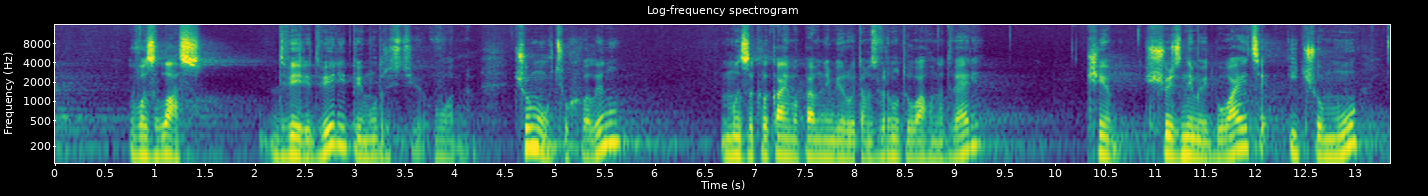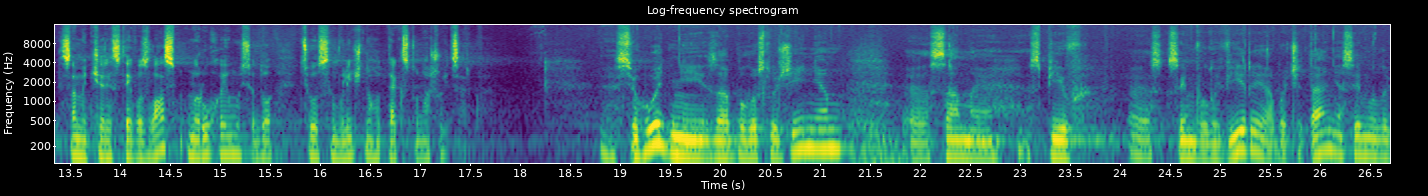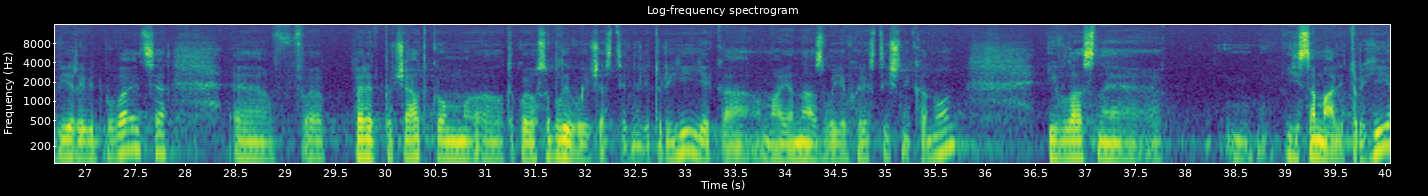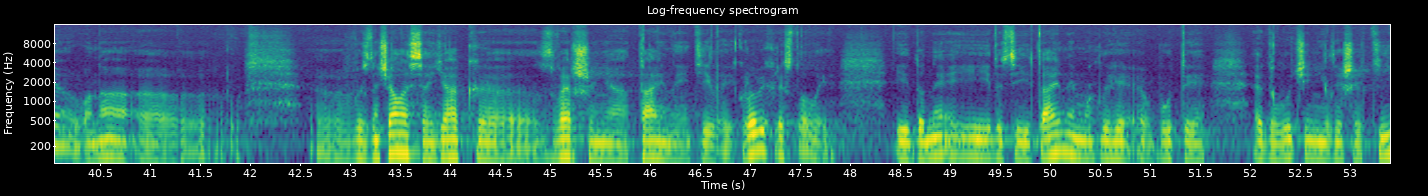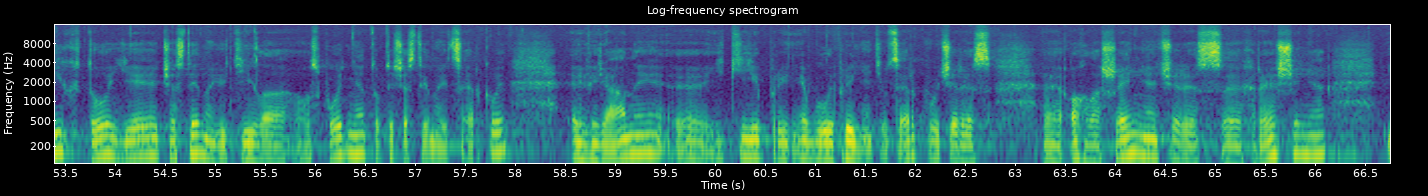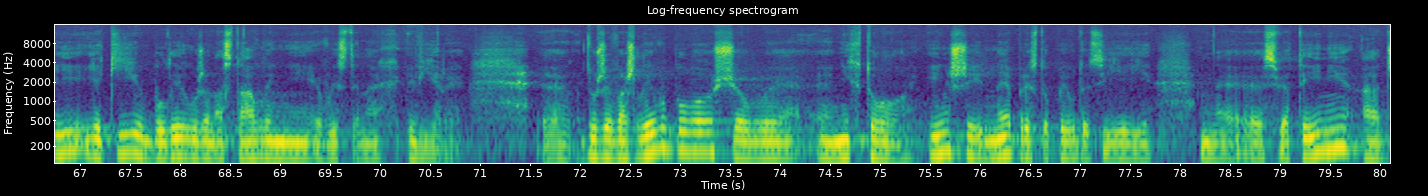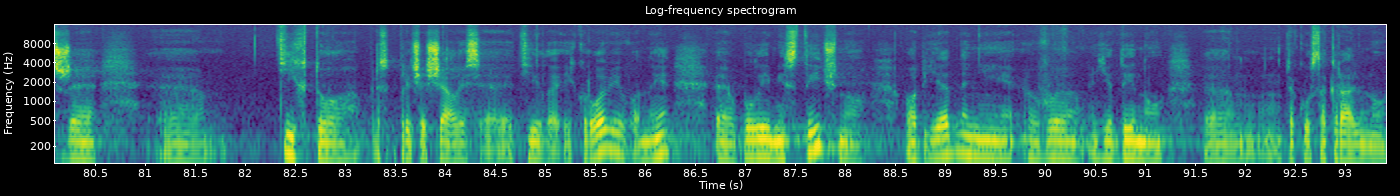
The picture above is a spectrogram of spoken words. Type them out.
возглас двері двері премудростю водним. Чому в цю хвилину ми закликаємо певною мірою там звернути увагу на двері, чи щось з ними відбувається, і чому саме через цей возглас ми рухаємося до цього символічного тексту нашої церкви? Сьогодні за богослужінням е, саме спів е, символу віри або читання символу віри відбувається е, в- перед початком е, такої особливої частини літургії, яка має назву Євхаристичний канон. І, власне, і сама літургія, вона е, е, визначалася як звершення тайни тіла і крові Христової. І до неї, і до цієї тайни могли бути долучені лише ті, хто є частиною тіла Господня, тобто частиною церкви, е, віряни, е, які були прийняті в церкву через е, оглашення, через е, хрещення, і які були вже наставлені в істинах віри. Е, Дуже важливо було, щоб е, ніхто інший не приступив до цієї е, святині, адже ті, хто причащалися тіла і крові, вони були містично об'єднані в єдину таку сакральну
